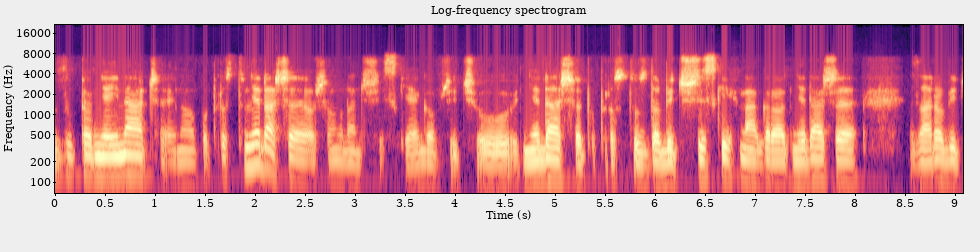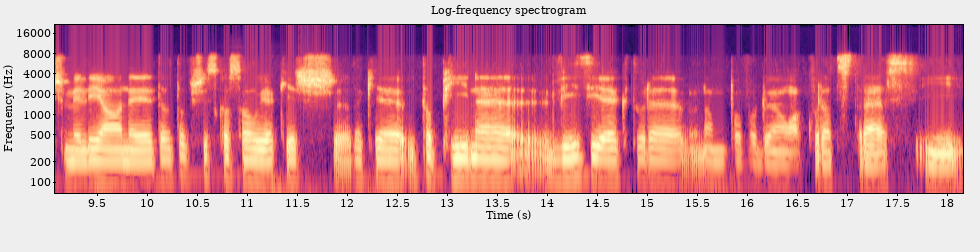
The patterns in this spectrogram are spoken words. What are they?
zupełnie inaczej. No, po prostu nie da się osiągnąć wszystkiego w życiu, nie da się po prostu zdobyć wszystkich nagród, nie da się zarobić miliony. To, to wszystko są jakieś takie utopijne wizje, które nam powodują akurat stres i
